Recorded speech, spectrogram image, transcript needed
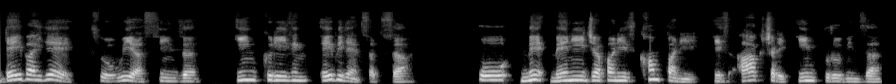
day by day, so we are seeing the increasing evidence that the all, many Japanese company is actually improving the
